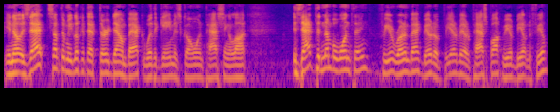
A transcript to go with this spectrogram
You know, is that something we look at that third down back where the game is going, passing a lot? Is that the number one thing for your running back? Be able to, you got to be able to pass block, be able to be out in the field.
